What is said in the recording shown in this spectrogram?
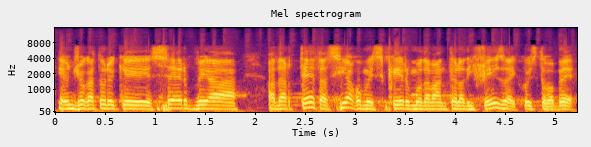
È un giocatore che serve a, ad Arteta sia come schermo davanti alla difesa e questo vabbè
